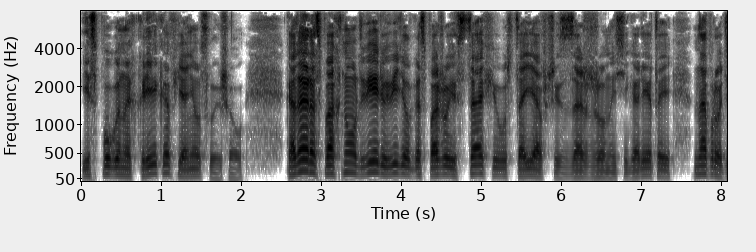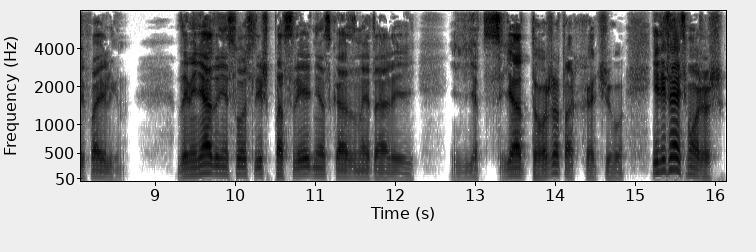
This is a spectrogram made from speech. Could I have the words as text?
испуганных криков я не услышал. Когда распахнул дверь, увидел госпожу Евстафию, стоявшей с зажженной сигаретой напротив Айлин. До меня донеслось лишь последнее сказанное Талией. «Ец, я тоже так хочу. И летать можешь?»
